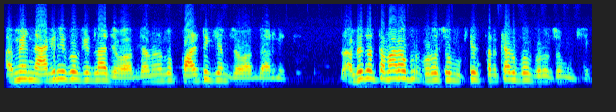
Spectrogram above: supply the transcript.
અમે નાગરિકો કેટલા જવાબદાર? અમે પાર્ટી કેમ જવાબદાર નથી અમે તો તમારા ઉપર ભરોસો મૂકીએ સરકાર ઉપર ભરોસો મૂકીએ.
